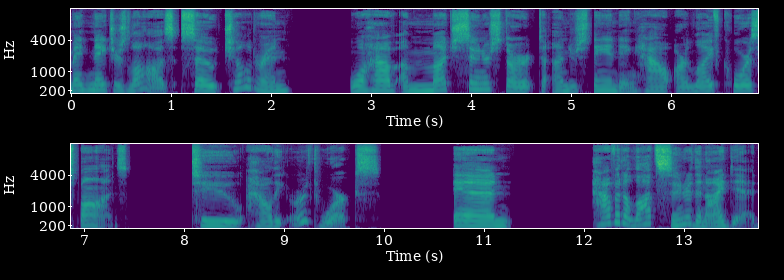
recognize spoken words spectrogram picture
nature's laws. So children will have a much sooner start to understanding how our life corresponds to how the earth works and have it a lot sooner than I did,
